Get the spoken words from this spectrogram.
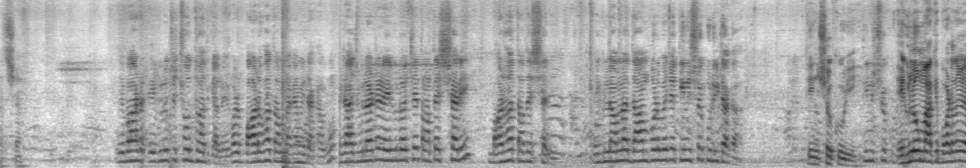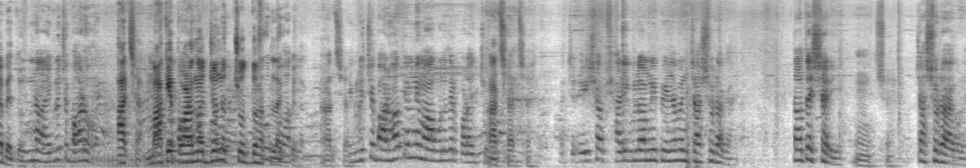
আচ্ছা। এবার এগুলো হচ্ছে চোদ্দ হাত গেল। এবার বারো হাত আপনাকে আমি দেখাবো। রাজবিলাটের এগুলো হচ্ছে তাঁতের শাড়ি বারো হাত তাঁতের শাড়ি। এগুলো আপনার দাম পড়বে হচ্ছে তিনশো কুড়ি টাকা। তিনশো কুড়ি। তিনশো এগুলো মাকে পড়ানো যাবে তো? না এগুলো হচ্ছে বারো হাত। আচ্ছা মাকে পড়ানোর জন্য চোদ্দ হাত লাগবে। লাগবে। আচ্ছা। এগুলো হচ্ছে বারো হাত এমনি মা বোনদের পড়ার জন্য। আচ্ছা আচ্ছা। আচ্ছা এইসব শাড়িগুলো আপনি পেয়ে যাবেন চারশো টাকায়। তাঁতের শাড়ি। আচ্ছা। চারশো টাকা করে।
